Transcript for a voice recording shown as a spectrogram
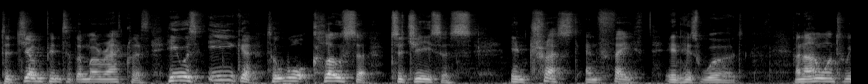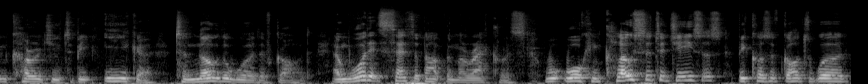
to jump into the miraculous. He was eager to walk closer to Jesus in trust and faith in his word. And I want to encourage you to be eager to know the word of God and what it says about the miraculous. walking closer to Jesus because of God's word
